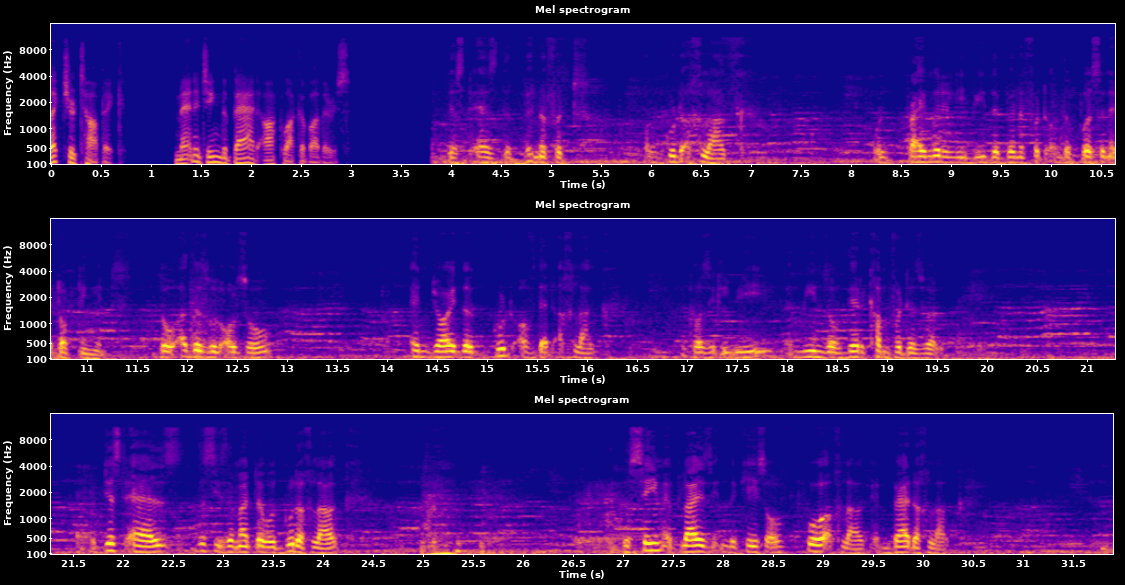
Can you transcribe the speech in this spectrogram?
Lecture topic Managing the bad akhlaq of others. Just as the benefit of good akhlaq will primarily be the benefit of the person adopting it, though others will also enjoy the good of that akhlaq because it will be a means of their comfort as well. But just as this is a matter with good akhlaq, the same applies in the case of poor akhlaq and bad akhlaq.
